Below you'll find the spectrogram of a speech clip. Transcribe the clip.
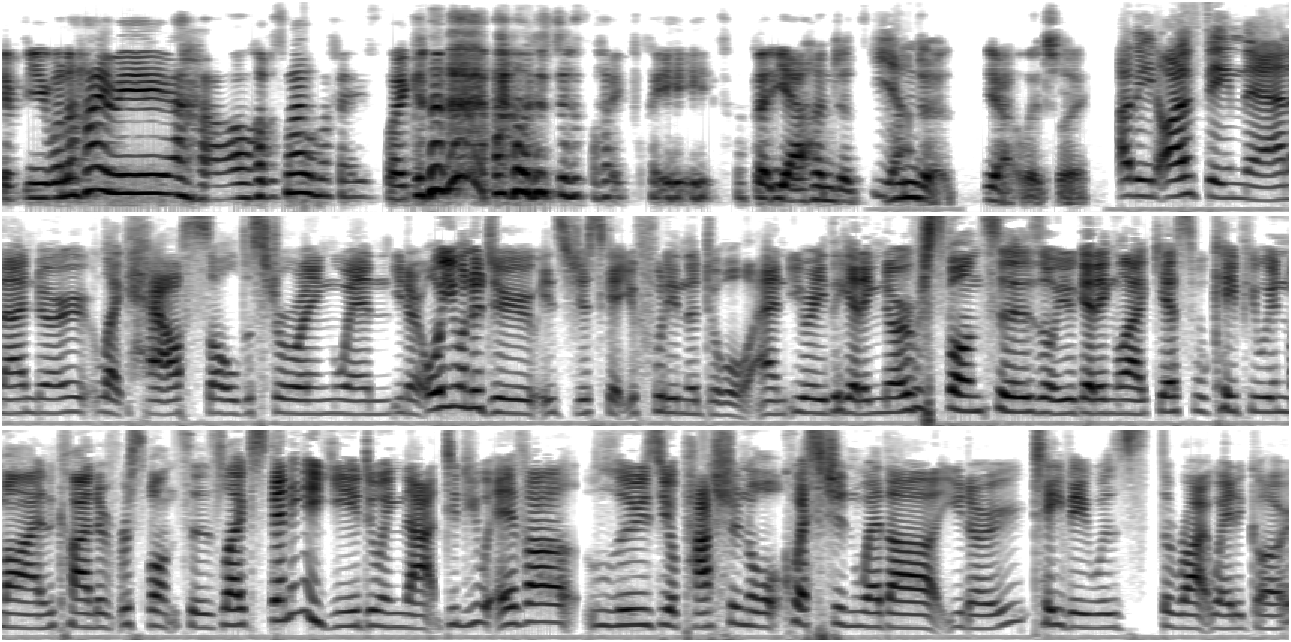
if you want to hire me, I'll have a smile on my face. Like I was just like, please. But yeah, hundreds, yeah. hundreds. Yeah, literally. I mean, I've been there and I know like how soul destroying when, you know, all you want to do is just get your foot in the door and you're either getting no responses or you're getting like, yes, we'll keep you in mind kind of responses. Like spending a year doing that, did you ever lose your passion or question whether, you know, TV was the right way to go?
